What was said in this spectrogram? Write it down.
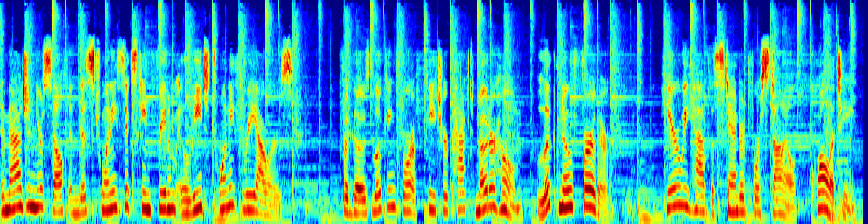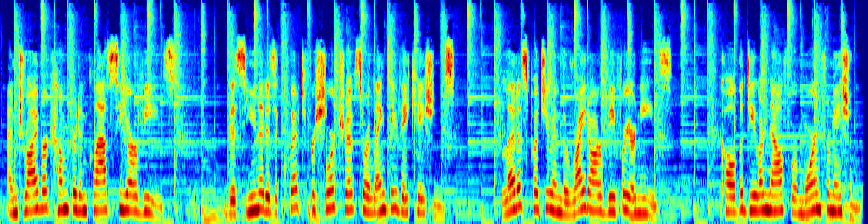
Imagine yourself in this 2016 Freedom Elite 23 hours. For those looking for a feature-packed motorhome, look no further. Here we have the standard for style, quality, and driver comfort in Class C RVs. This unit is equipped for short trips or lengthy vacations. Let us put you in the right RV for your needs. Call the dealer now for more information.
